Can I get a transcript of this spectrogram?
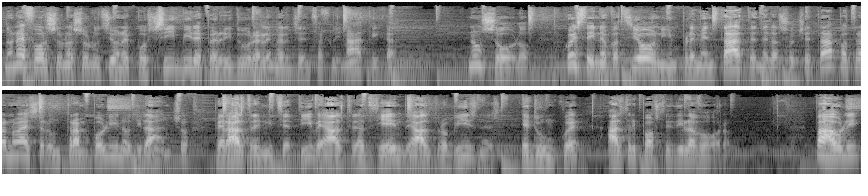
Non è forse una soluzione possibile per ridurre l'emergenza climatica? Non solo, queste innovazioni implementate nella società potranno essere un trampolino di lancio per altre iniziative, altre aziende, altro business e dunque altri posti di lavoro. Paoli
